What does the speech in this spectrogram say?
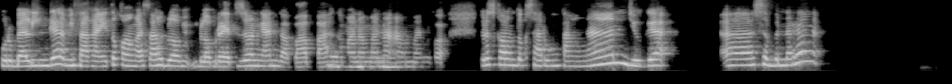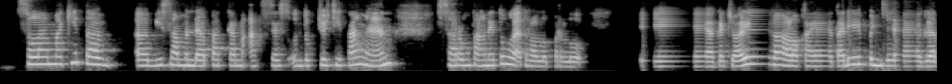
Purbalingga misalkan itu kalau nggak salah belum belum red zone kan nggak apa-apa. Ke mana-mana aman kok. Terus kalau untuk sarung tangan juga uh, sebenarnya selama kita uh, bisa mendapatkan akses untuk cuci tangan sarung tangan itu nggak terlalu perlu ya kecuali kalau kayak tadi penjaga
